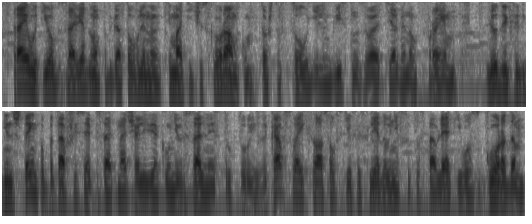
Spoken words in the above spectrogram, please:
встраивают ее в заведомо подготовленную тематическую рамку, то, что социологи и лингвисты называют термином «фрейм». Людвиг Витгенштейн, попытавшийся описать в начале века универсальные структуры языка в своих философских исследованиях, сопоставляет его с городом.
